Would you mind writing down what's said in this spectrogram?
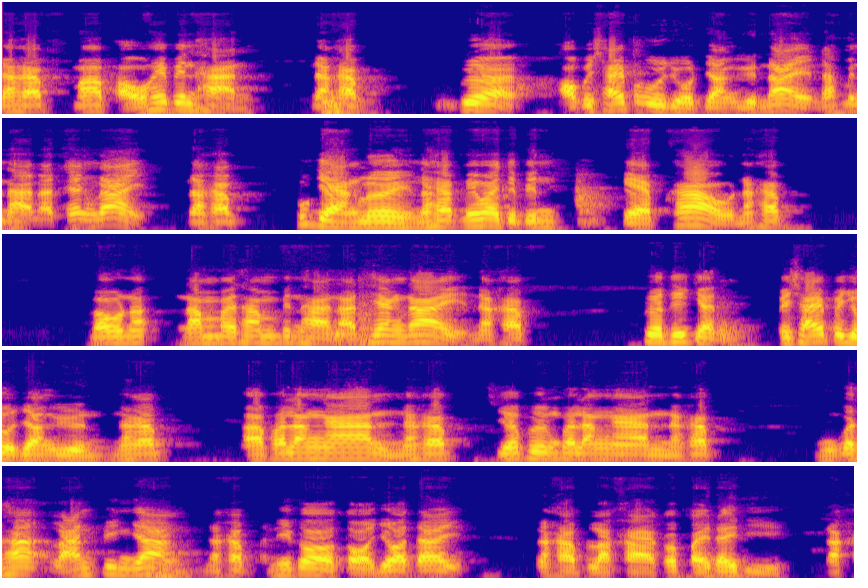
นะครับ มาเผาให้เป็นถ่านนะครับ เพื่อเอาไปใช้ประโยชน์อย่างอื่นได้นะครับเป็นถ่านอัดแท่งได้นะครับ ทุกอย่างเลยนะครับ ไม่ว่าจะเป็นแกบข้าวนะครับ เรานะนำมาทำเป็นถ่านอัดแท่งได้นะครับ เพื่อที่จะไปใช้ประโยชน์อย่างอื่นนะครับพลังงานนะครับ เชื้อเพลิงพลังงานนะครับหมูกระทะร้านปิ้งย่างนะครับ อันนี้ก็ต่อยอดได้นะครับ ราคาก็ไปได้ดีนะครับ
